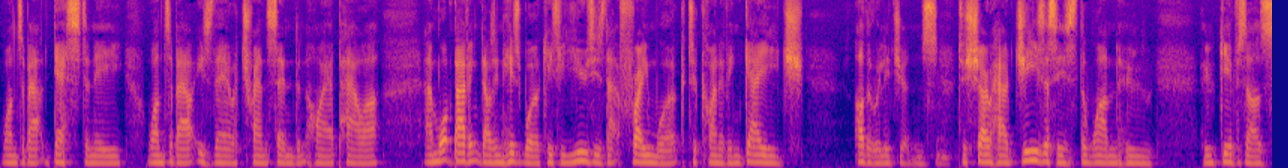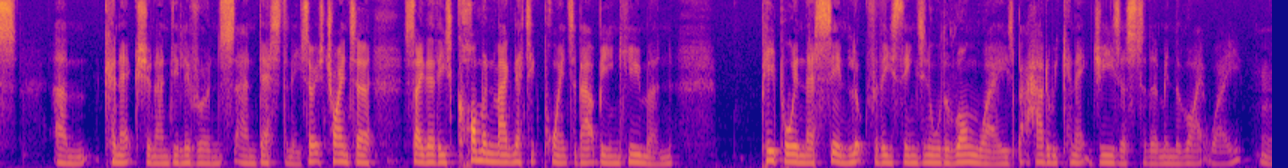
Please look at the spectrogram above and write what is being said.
one's about destiny, one's about is there a transcendent higher power. And what Bavinck does in his work is he uses that framework to kind of engage other religions mm. to show how Jesus is the one who who gives us um, connection and deliverance and destiny. So it's trying to say there are these common magnetic points about being human. People in their sin look for these things in all the wrong ways, but how do we connect Jesus to them in the right way? Hmm.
